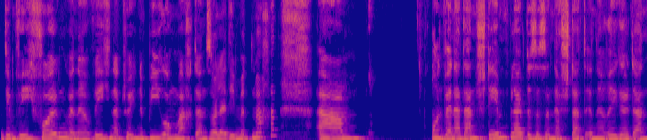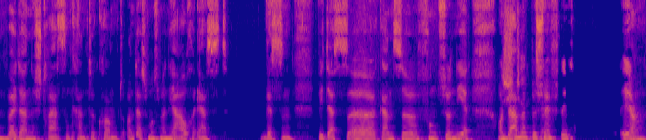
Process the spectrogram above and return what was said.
dem Weg folgen. Wenn der Weg natürlich eine Biegung macht, dann soll er die mitmachen. Ähm, und wenn er dann stehen bleibt, ist es in der Stadt in der Regel dann, weil da eine Straßenkante kommt. Und das muss man ja auch erst wissen, wie das äh, Ganze funktioniert. Und Stimmt, damit beschäftigt ja,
